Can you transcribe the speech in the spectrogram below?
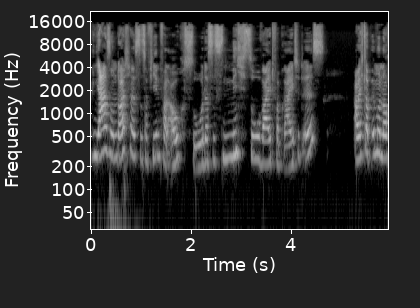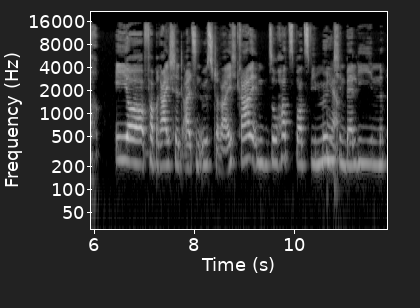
Ja, so in Deutschland ist es auf jeden Fall auch so, dass es nicht so weit verbreitet ist. Aber ich glaube immer noch eher verbreitet als in Österreich. Gerade in so Hotspots wie München, ja. Berlin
